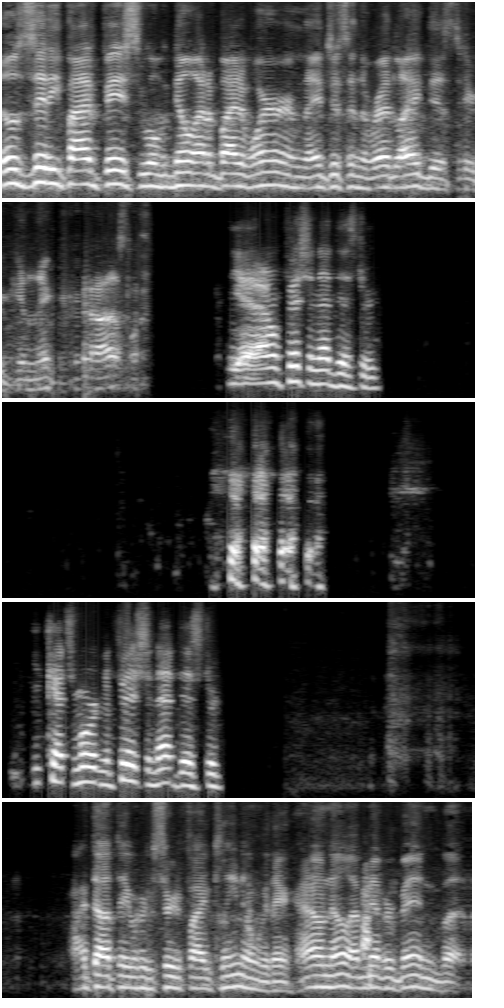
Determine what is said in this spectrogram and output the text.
Those city five fish will know how to bite a worm. They're just in the red light district and they're costly. Yeah, I don't fish in that district. you catch more than a fish in that district. I thought they were certified clean over there. I don't know. I've never been, but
